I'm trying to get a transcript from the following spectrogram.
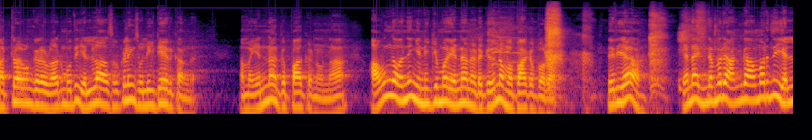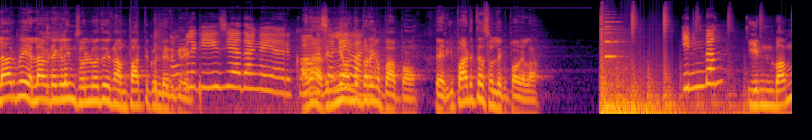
மற்றவங்க வரும்போது எல்லா சொற்களையும் சொல்லிக்கிட்டே இருக்காங்க. நம்ம என்ன பார்க்கணும்னா அவங்க வந்து இங்க நிற்கும் போது என்ன நடக்குதுன்னு நம்ம பார்க்க போறோம். சரியா? ஏன்னா இந்த மாதிரி அங்க அமர்ந்து எல்லாருமே எல்லா விடைகளையும் சொல்வது நான் பார்த்து கொண்டு இருக்கிறேன் அதான் அது இங்க வந்த. பிறகு பார்ப்போம். சரி இப்போ அடுத்த சொல்லுக்கு போகலாம். இன்பம். இன்பம்.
